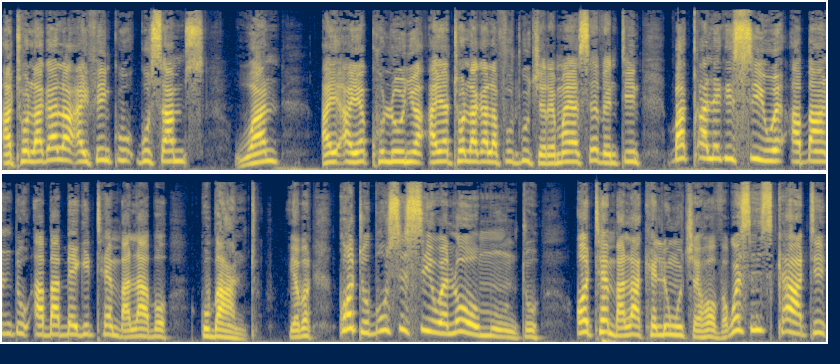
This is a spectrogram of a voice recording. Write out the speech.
Atholakala i think ku Psalms 1 ayakhulunywa ayatholakala futhi kuJeremiah 17 baqalekisiwe abantu ababeka ithemba labo kubantu. Uyabona? Kodwa ubusisiwe lowo muntu othemba lakhe linguJehova. Kwesinye isikhathi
